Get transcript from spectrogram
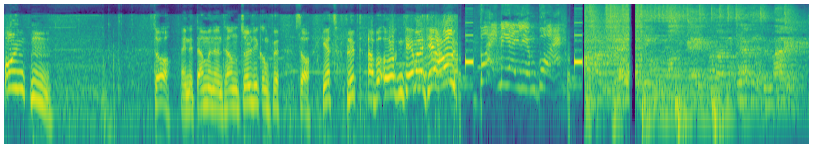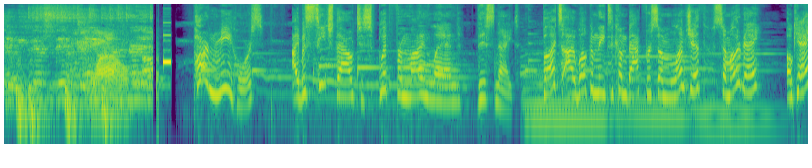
Unten! So, meine Damen und Herren, Entschuldigung für... So, jetzt flippt aber irgendjemand hier aus! Bite me, alien boy! Wow. Pardon me, horse. I beseech thou to split from mine land this night. But I welcome thee to come back for some luncheth some other day. Okay?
